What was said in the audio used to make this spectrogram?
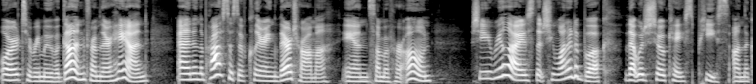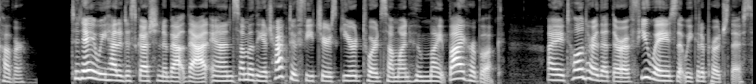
or to remove a gun from their hand, and in the process of clearing their trauma and some of her own, she realized that she wanted a book that would showcase peace on the cover. Today, we had a discussion about that and some of the attractive features geared towards someone who might buy her book. I told her that there are a few ways that we could approach this.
